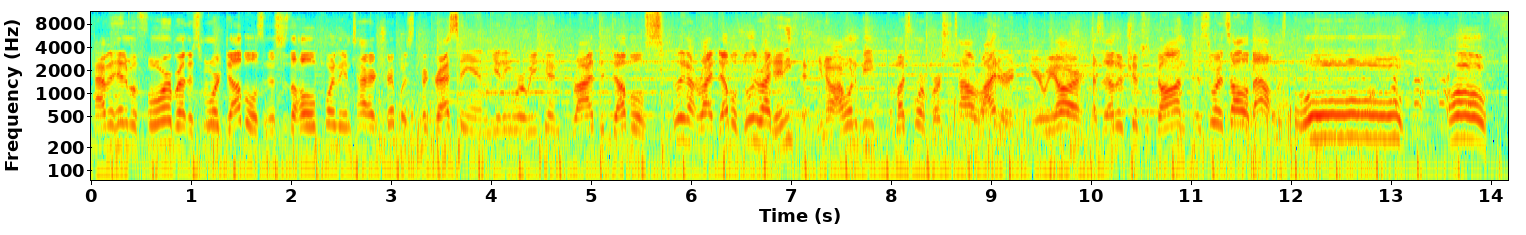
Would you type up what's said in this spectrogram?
Haven't hit him before, but there's more doubles, and this is the whole point of the entire trip was progressing and getting where we can ride the doubles. Really not ride doubles, really ride anything. You know, I want to be a much more versatile rider, and here we are. As the other trips have gone, this is what it's all about. Oh, oh.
